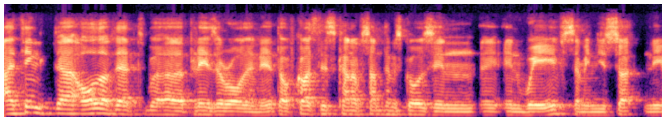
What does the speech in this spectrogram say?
I think all of that uh, plays a role in it. Of course, this kind of sometimes goes in in waves. I mean, you certainly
